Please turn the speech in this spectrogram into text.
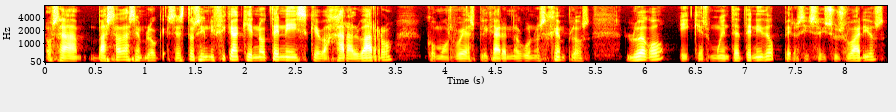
o sea, basadas en bloques. Esto significa que no tenéis que bajar al barro, como os voy a explicar en algunos ejemplos luego, y que es muy entretenido, pero si sois usuarios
